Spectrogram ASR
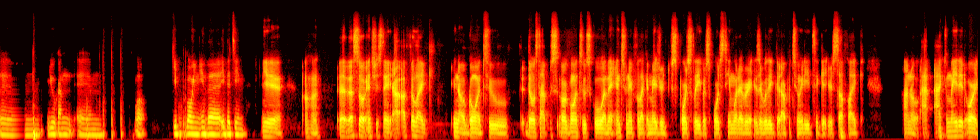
um, you can um, keep going in the in the team. Yeah, uh huh. That's so interesting. I, I feel like you know going to those types or going to school and then interning for like a major sports league or sports team, whatever, is a really good opportunity to get yourself like, I don't know, acclimated or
